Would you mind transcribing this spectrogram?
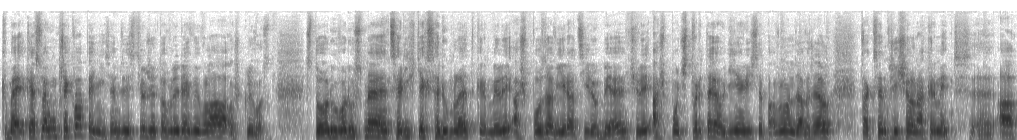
k mé, ke svému překvapení jsem zjistil, že to v lidech vyvolává ošklivost. Z toho důvodu jsme celých těch sedm let krmili až po zavírací době, čili až po čtvrté hodině, když se pavilon zavřel, tak jsem přišel nakrmit. Eh, a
